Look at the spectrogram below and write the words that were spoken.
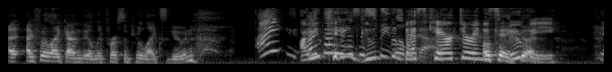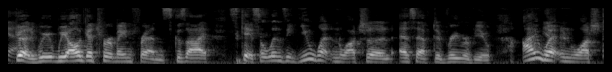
I, I feel like I'm the only person who likes Gune. I Are I you kidding? was a Gune's the best guy. character in this Okay, good. movie. Yeah. Good. We, we all get to remain friends because I. Okay, so Lindsay, you went and watched an SF Debris review. I went and watched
